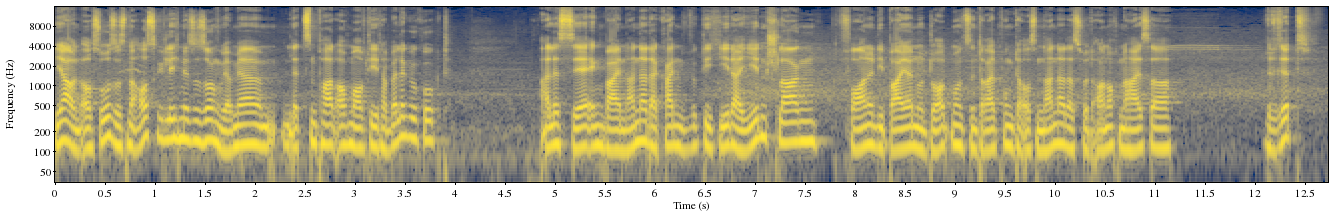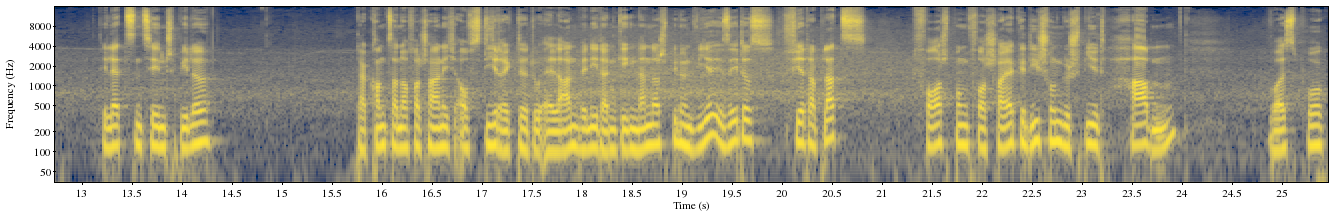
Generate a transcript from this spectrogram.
Ja, und auch so ist es eine ausgeglichene Saison. Wir haben ja im letzten Part auch mal auf die Tabelle geguckt. Alles sehr eng beieinander, da kann wirklich jeder jeden schlagen. Vorne die Bayern und Dortmund sind drei Punkte auseinander. Das wird auch noch ein heißer Ritt, die letzten zehn Spiele. Da kommt es dann auch wahrscheinlich aufs direkte Duell an, wenn die dann gegeneinander spielen. Und wir, ihr seht es, vierter Platz, Vorsprung vor Schalke, die schon gespielt haben. Wolfsburg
